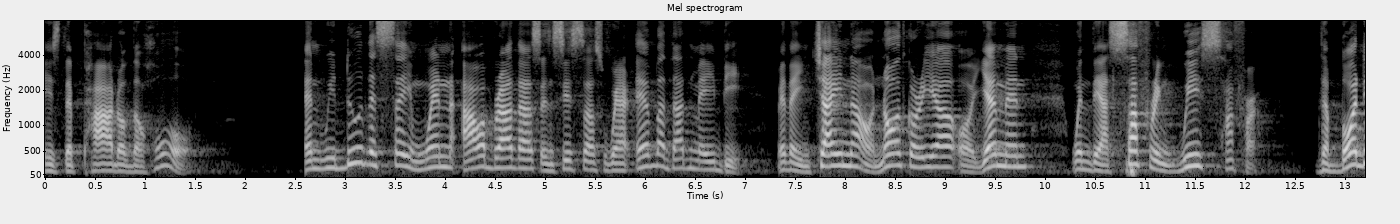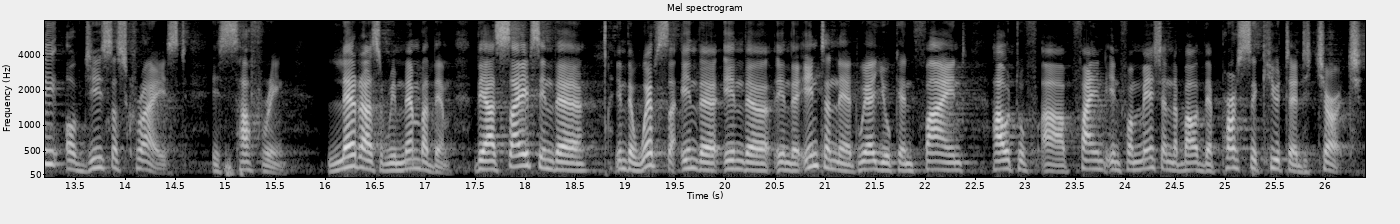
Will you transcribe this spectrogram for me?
is the part of the whole. And we do the same when our brothers and sisters, wherever that may be, whether in China or North Korea or Yemen, when they are suffering, we suffer. The body of Jesus Christ is suffering Let us remember them. There are sites in the, in the website, in the, in, the, in the internet where you can find how to uh, find information about the persecuted church.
